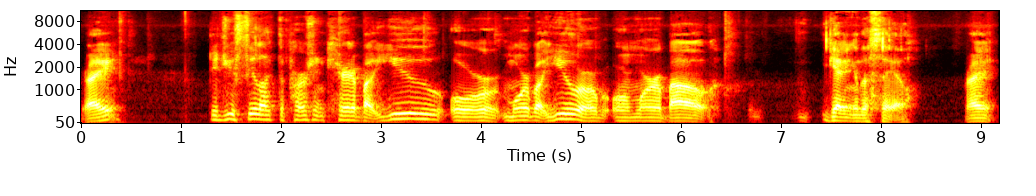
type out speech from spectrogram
right? Did you feel like the person cared about you or more about you or, or more about getting the sale, right?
